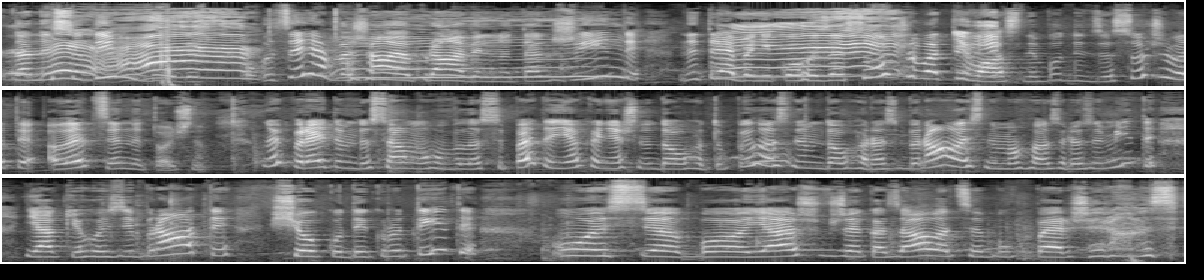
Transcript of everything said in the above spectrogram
та не судим будеш. Оце я вважаю правильно так жити. Не треба нікого засуджувати. І вас не будуть засуджувати, але це не точно. Ну і перейдемо до самого велосипеда. Я, звісно, довго тупила з ним, довго розбиралась, не могла зрозуміти, як його зібрати, що куди крутити. Ось, е, бо я ж вже казала, це був перший раз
